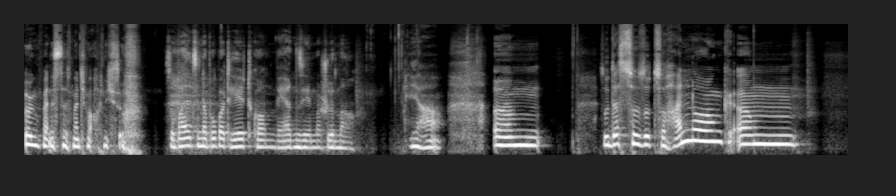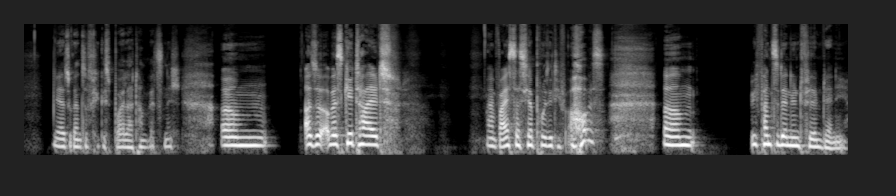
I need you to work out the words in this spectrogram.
Irgendwann ist das manchmal auch nicht so. Sobald sie in der Pubertät kommen, werden sie immer schlimmer. Ja. Ähm, so das zu, so zur Handlung. Ähm, ja, so ganz so viel gespoilert haben wir jetzt nicht. Ähm, also, aber es geht halt, man weiß das ja positiv aus. Ähm, wie fandst du denn den Film, Danny?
